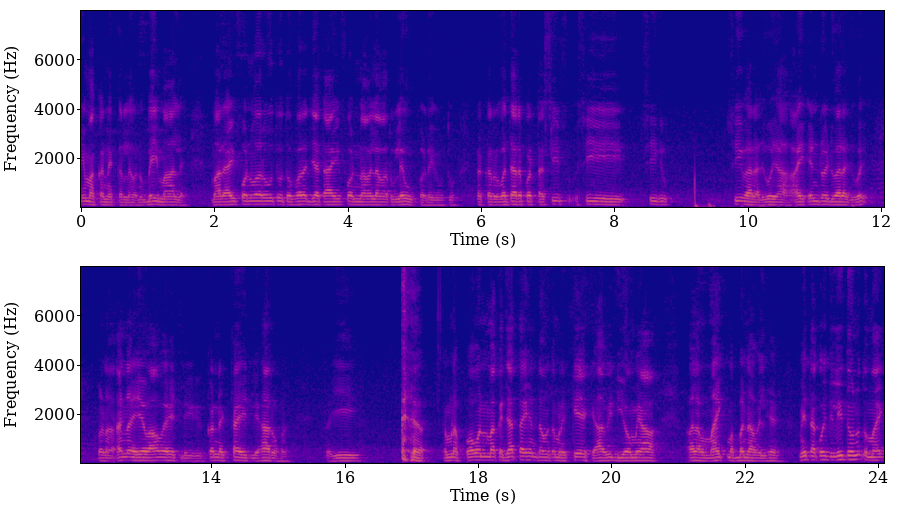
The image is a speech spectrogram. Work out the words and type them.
એમાં કનેક્ટ કરી લેવાનું. બેયમાં હાલે. મારે આઈફોનવાળું હતું તો ફરજિયાત આઈફોનના ઓલાવાળું લેવું પડે એવું હતું. નકર વધારે પડતા સી સી સી સી વાળા જ હોય, આ એન્ડ્રોઈડ વાળા જ હોય. પણ આના એવા આવે એટલી કનેક્ટ થાય એટલી સારું હોય. તો એ હમણાં પવનમાં કે જતા હે ને તો તમને કહે કે આ વીડિયો મેં આ ઓલા માઇકમાં બનાવેલ છે મેં ત્યાં કોઈ લીધું નહોતું માઇક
